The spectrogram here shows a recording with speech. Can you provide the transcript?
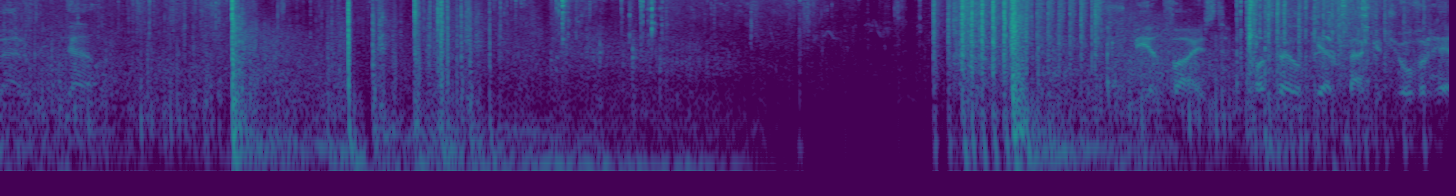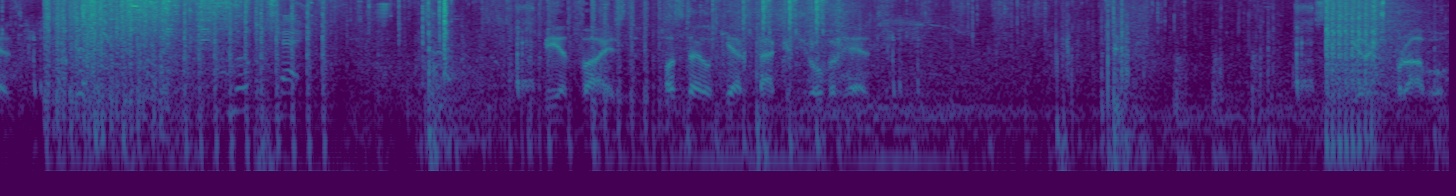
Battery down. Be advised. Hostile overhead. Smoke check. Be advised. Hostile care package overhead. Securing Bravo.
